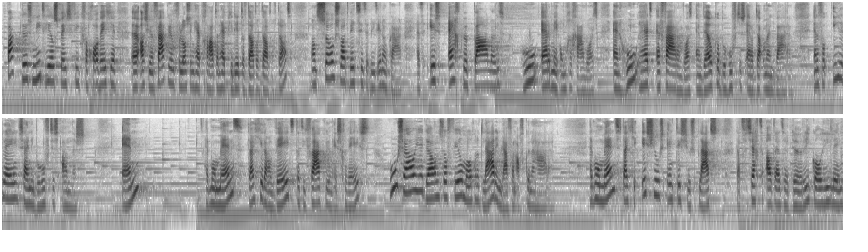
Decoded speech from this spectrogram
Pak dus niet heel specifiek van, goh, weet je, eh, als je een vacuümverlossing hebt gehad, dan heb je dit of dat of dat of dat. Want zo zwart-wit zit het niet in elkaar. Het is echt bepalend hoe er mee omgegaan wordt en hoe het ervaren wordt en welke behoeftes er op dat moment waren. En voor iedereen zijn die behoeftes anders. En het moment dat je dan weet dat die vacuüm is geweest, hoe zou je dan zoveel mogelijk lading daarvan af kunnen halen? Het moment dat je issues in tissues plaatst, dat zegt altijd de recall healing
